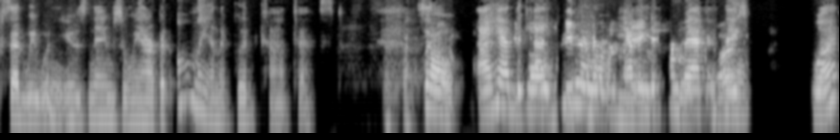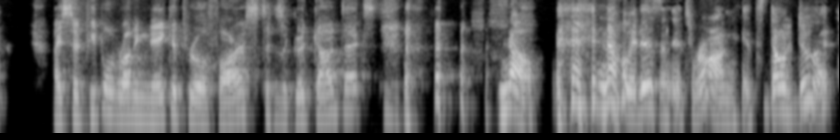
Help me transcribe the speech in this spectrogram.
said we wouldn't use names and we are, but only in a good context. So I had to people remember having to come back and think, what? I said people running naked through a forest is a good context. no, no, it isn't. It's wrong. It's don't do it.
